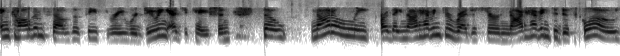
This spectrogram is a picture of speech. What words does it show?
and call themselves a C3. We're doing education. So not only are they not having to register, not having to disclose,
